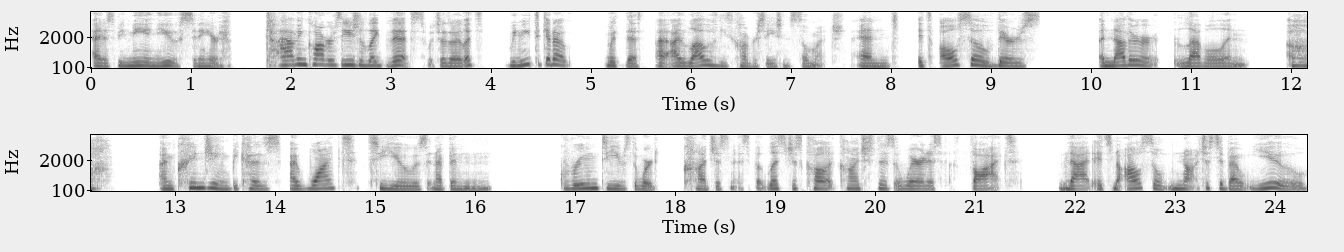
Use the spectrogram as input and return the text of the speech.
And it's been me and you sitting here having conversations like this, which is like, let's, we need to get out with this. I, I love these conversations so much. And it's also, there's another level and, oh, I'm cringing because I want to use, and I've been groomed to use the word consciousness, but let's just call it consciousness, awareness, thought. That it's also not just about you.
